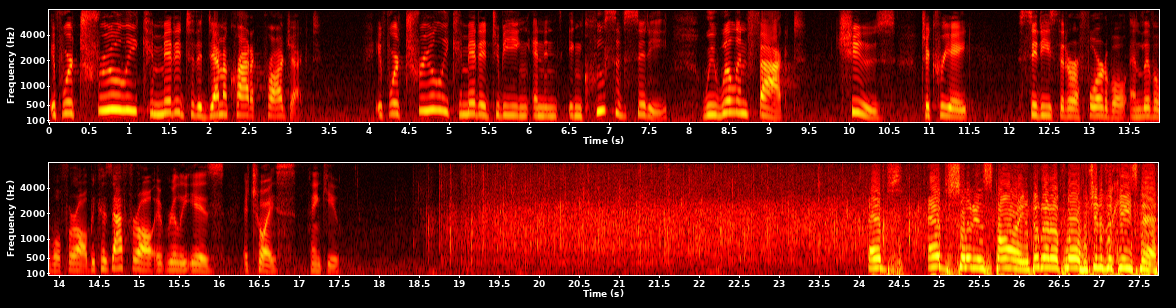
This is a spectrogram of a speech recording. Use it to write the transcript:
if we're truly committed to the democratic project, if we're truly committed to being an in- inclusive city, we will in fact choose to create cities that are affordable and livable for all, because after all, it really is a choice. Thank you. Abs- absolutely inspiring. A big round of applause for Jennifer Keesmaat.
